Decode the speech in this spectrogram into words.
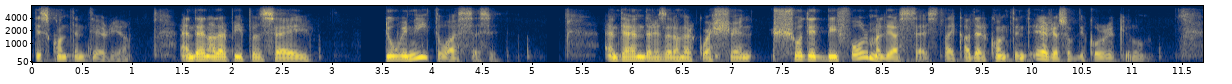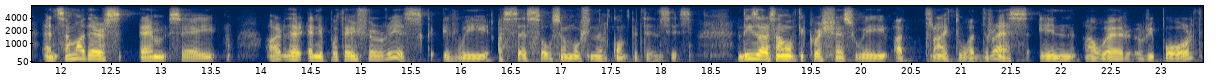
this content area? And then other people say, do we need to assess it? And then there is another question, should it be formally assessed like other content areas of the curriculum? And some others um, say, are there any potential risk if we assess socio-emotional competencies? These are some of the questions we uh, try to address in our report.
